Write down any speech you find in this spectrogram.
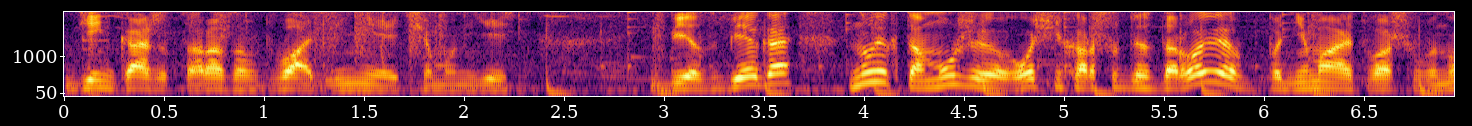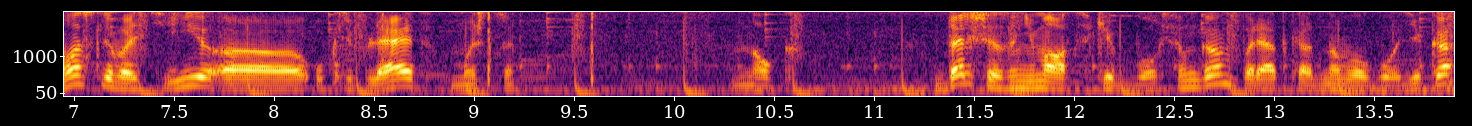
День кажется раза в два длиннее, чем он есть без бега. Ну и к тому же очень хорошо для здоровья, поднимает вашу выносливость и э, укрепляет мышцы ног. Дальше я занимался кикбоксингом, порядка одного годика,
